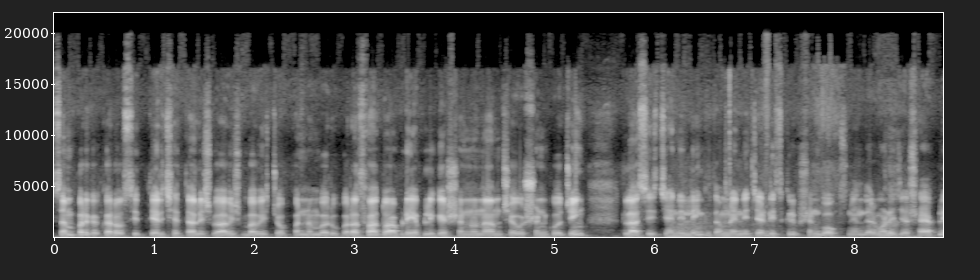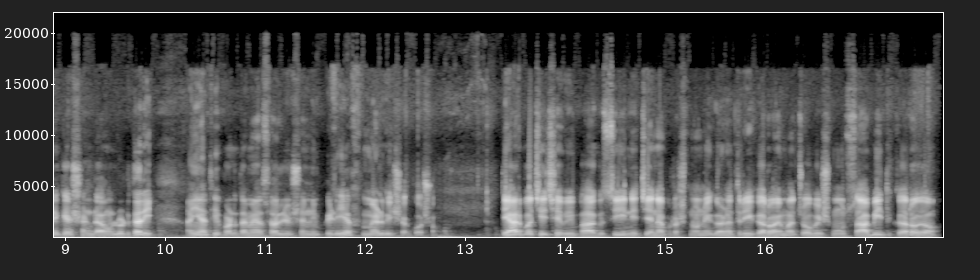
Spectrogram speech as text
સંપર્ક કરો સિત્તેર છેતાલીસ બાવીસ બાવીસ ચોપન નંબર ઉપર, અથવા તો આપણી એપ્લિકેશનનું નામ છે ઓશન કોચિંગ ક્લાસીસ જેની લિંક તમને નીચે ડિસ્ક્રિપ્શન બોક્સની અંદર મળી જશે. એપ્લિકેશન ડાઉનલોડ કરી અહીંયાથી પણ તમે આ સોલ્યુશનની પીડીએફ મેળવી શકો છો. ત્યાર પછી છે વિભાગ સી નીચેના પ્રશ્નોની ગણતરી કરો. એમાં ચોવીસમું સાબિત કરો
